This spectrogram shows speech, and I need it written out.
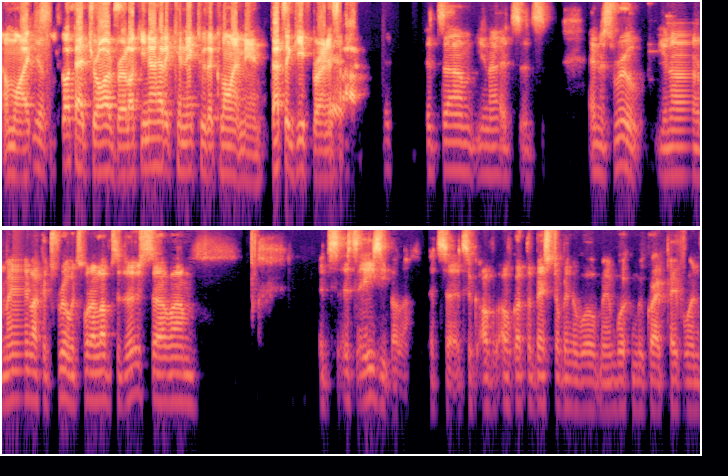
I'm like, yeah. you got that drive, bro. Like you know how to connect with a client, man. That's a gift, bro, and yeah. it's hard. It's um, you know, it's it's and it's real. You know what I mean? Like it's real. It's what I love to do. So um, it's it's easy, brother. It's a, it's a, I've, I've got the best job in the world, man. Working with great people, and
